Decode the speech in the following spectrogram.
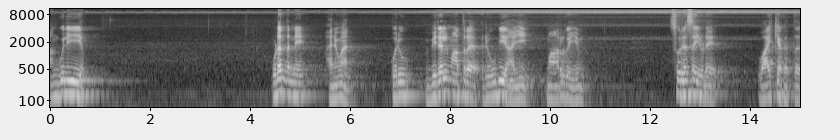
അങ്കുലീയം. ഉടൻ തന്നെ ഹനുമാൻ ഒരു വിരൽ മാത്ര രൂപിയായി മാറുകയും സുരസയുടെ വായ്ക്കകത്ത്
